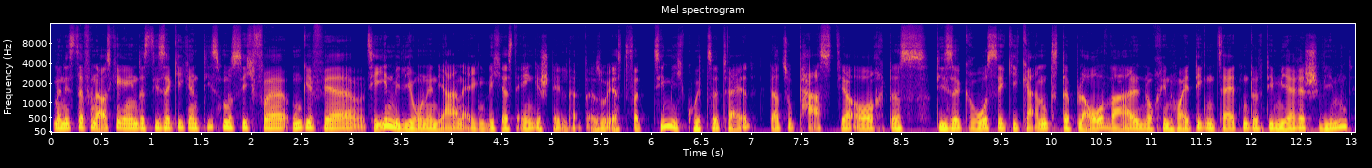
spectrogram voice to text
Man ist davon ausgegangen, dass dieser Gigantismus sich vor ungefähr 10 Millionen Jahren eigentlich erst eingestellt hat, also erst vor ziemlich kurzer Zeit. Dazu passt ja auch, dass dieser große Gigant der Blauwal noch in heutigen Zeiten durch die Meere schwimmt.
